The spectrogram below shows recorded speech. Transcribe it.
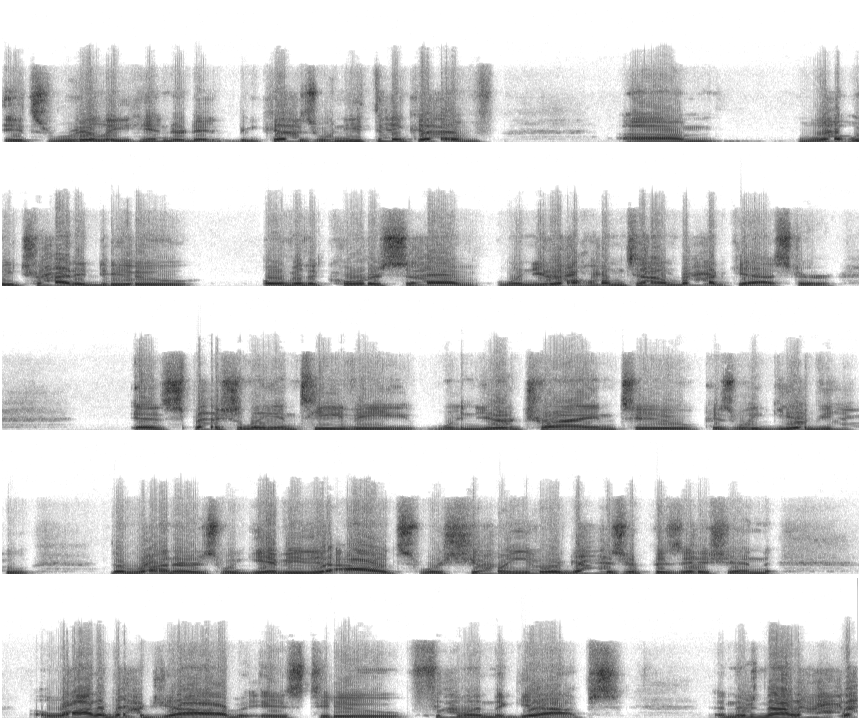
it's really hindered it because when you think of um, what we try to do over the course of when you're a hometown broadcaster, especially in TV, when you're trying to, because we give you the runners, we give you the outs, we're showing you where guys are positioned. A lot of our job is to fill in the gaps and there's not a lot of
